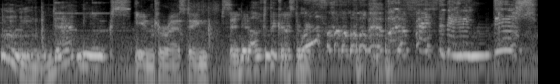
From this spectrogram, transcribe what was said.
Hmm, that interesting. Send it off to the customer. what a fascinating dish!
